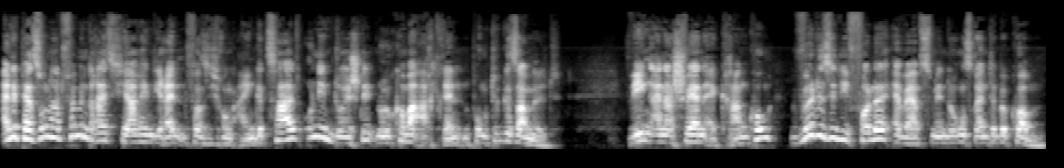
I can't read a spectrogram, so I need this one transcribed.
Eine Person hat 35 Jahre in die Rentenversicherung eingezahlt und im Durchschnitt 0,8 Rentenpunkte gesammelt. Wegen einer schweren Erkrankung würde sie die volle Erwerbsminderungsrente bekommen.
